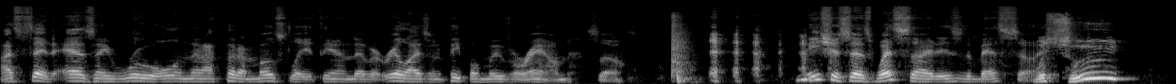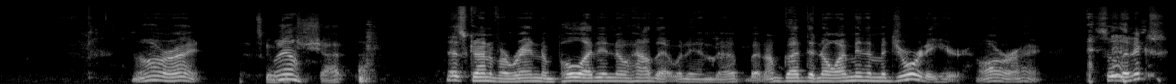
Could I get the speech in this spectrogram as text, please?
I said as a rule, and then I put a mostly at the end of it, realizing people move around. So Misha says West Side is the best side. West Side. All right. It's gonna Well. be shot. That's kind of a random poll. I didn't know how that would end up, but I'm glad to know I'm in the majority here. All right. So the next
